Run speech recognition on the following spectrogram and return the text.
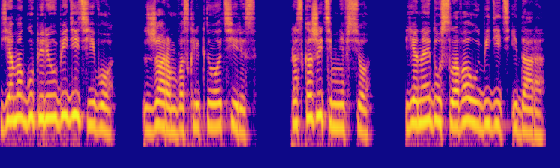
«Я могу переубедить его!» – с жаром воскликнула Тирис. «Расскажите мне все. Я найду слова убедить Идара».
